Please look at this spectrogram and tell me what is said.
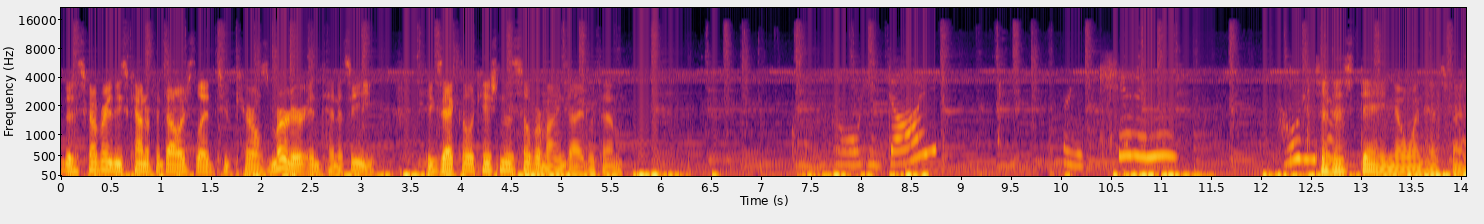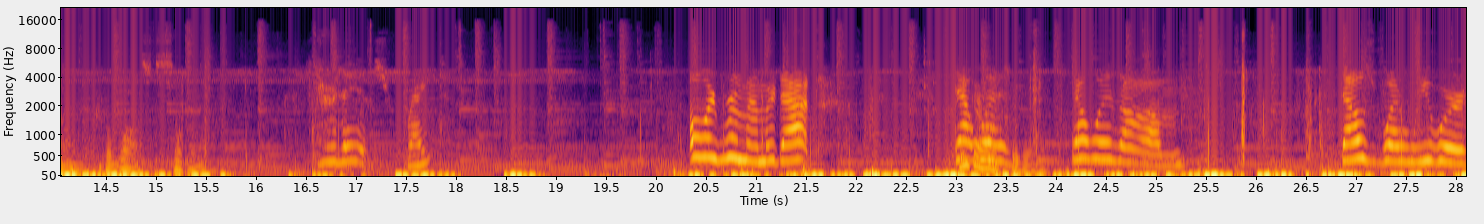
The discovery of these counterfeit dollars led to Carroll's murder in Tennessee. The exact location of the silver mine died with him. Oh, he died? Are you kidding me? How did he To die? this day, no one has found the lost silver mine. There it is, right? Oh, I remember that. That was was that was um that was when we were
